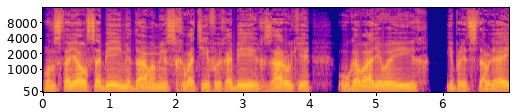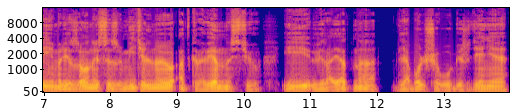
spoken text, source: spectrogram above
Он стоял с обеими дамами, схватив их обеих за руки, уговаривая их и представляя им резоны с изумительной откровенностью и, вероятно, для большего убеждения,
